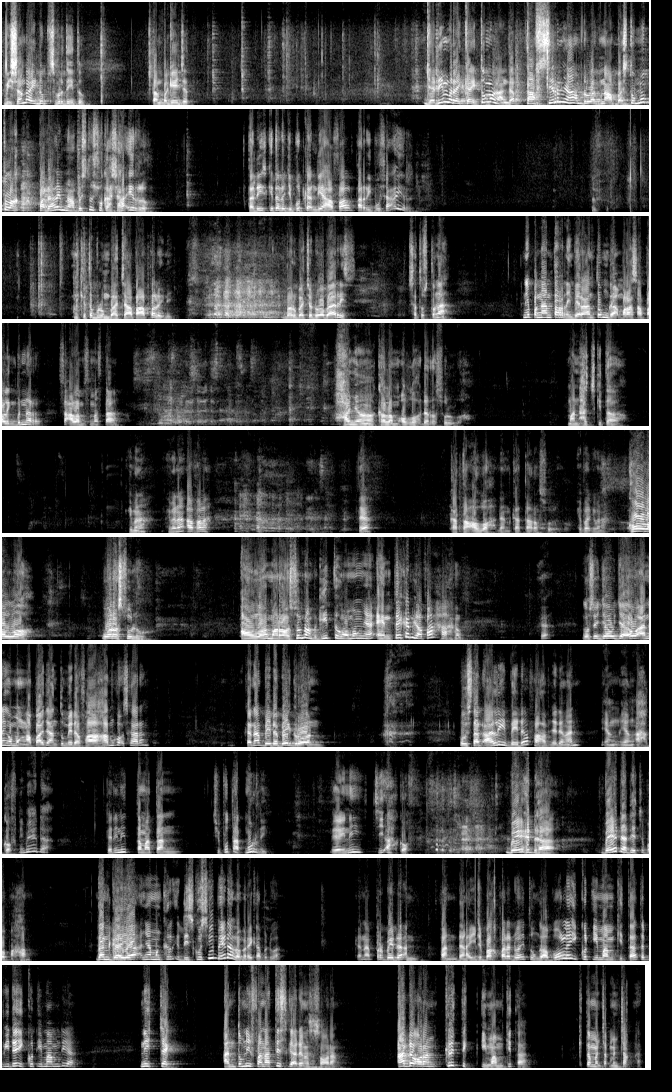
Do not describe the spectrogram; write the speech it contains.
Bisa nggak hidup seperti itu? Tanpa gadget. Jadi mereka itu menganggap tafsirnya Abdullah bin Abbas itu mutlak. Padahal Ibn Abbas itu suka syair loh. Tadi kita udah sebutkan dia hafal 4000 syair. Ini kita belum baca apa-apa loh ini. Baru baca dua baris. Satu setengah. Ini pengantar nih, biar antum nggak merasa paling benar sealam semesta. Hanya kalam Allah dan Rasulullah. Manhaj kita. Gimana? Gimana? Apalah? Ya. Kata Allah dan kata Rasul. Coba gimana? Qala Allah wa rasuluh. Allah sama Rasul mah begitu ngomongnya. Ente kan nggak paham. Gak usah jauh-jauh, aneh ngomong apa aja, antum beda paham kok sekarang. Karena beda background. Ustadz Ali beda pahamnya dengan yang yang Ahgof ini beda. Jadi ini tamatan Ciputat murni. Ya ini Ciahgof. beda. Beda dia coba paham. Dan gayanya diskusi beda loh mereka berdua. Karena perbedaan pandang jebak pada dua itu nggak boleh ikut imam kita, tapi dia ikut imam dia. Nih cek, antum nih fanatis gak dengan seseorang? Ada orang kritik imam kita, kita mencak-mencak?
